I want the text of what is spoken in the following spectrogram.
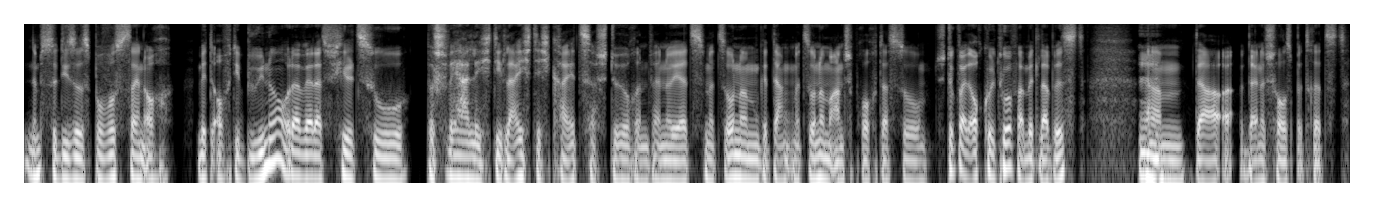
Nimmst du dieses Bewusstsein auch mit auf die Bühne oder wäre das viel zu beschwerlich, die Leichtigkeit zerstören, wenn du jetzt mit so einem Gedanken, mit so einem Anspruch, dass du ein Stück weit auch Kulturvermittler bist, ähm, da deine Shows betrittst?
